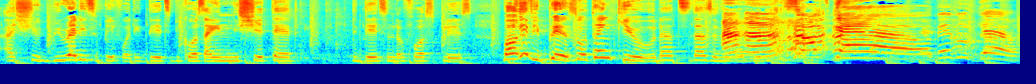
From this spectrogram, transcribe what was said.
I should be ready to pay for the date because I initiated the date in the first place. But if he pays, oh, thank you. That's that's a very good. uh-uh, soft girl, baby girl.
